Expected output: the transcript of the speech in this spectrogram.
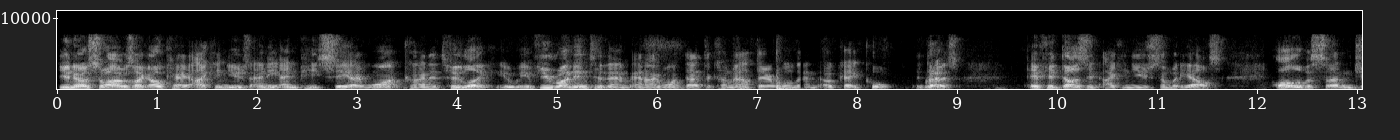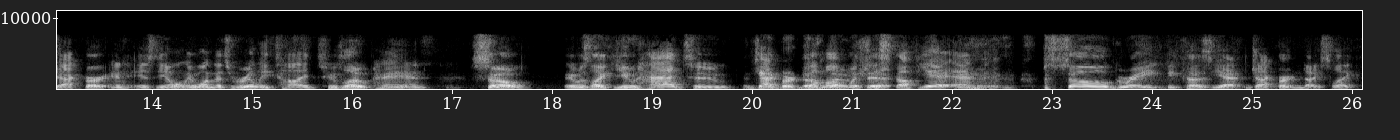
You know, so I was like, okay, I can use any NPC I want, kind of to like, if you run into them and I want that to come out there, well, then, okay, cool, it Right. does. If it doesn't, I can use somebody else. All of a sudden, Jack Burton is the only one that's really tied to Lo Pan. So it was like you had to And Jack Burton come up with shit. this stuff. Yeah, and so great because yeah, Jack Burton dice like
